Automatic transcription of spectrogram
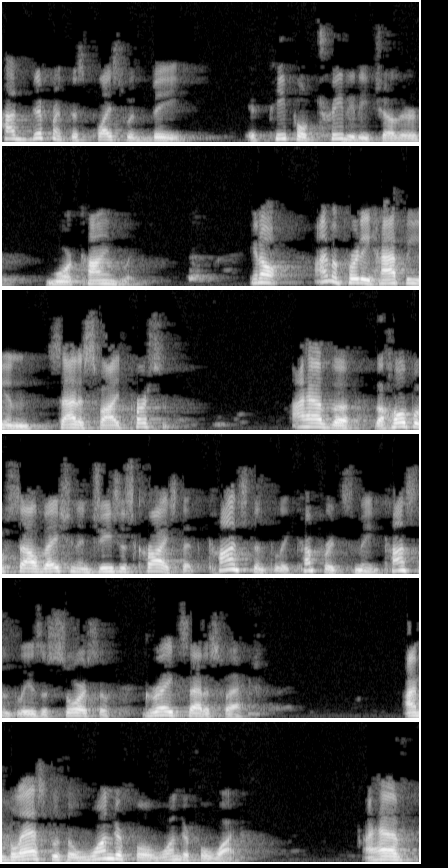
How different this place would be if people treated each other more kindly. You know, I'm a pretty happy and satisfied person. I have the, the hope of salvation in Jesus Christ that constantly comforts me, constantly is a source of great satisfaction. I'm blessed with a wonderful, wonderful wife. I have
